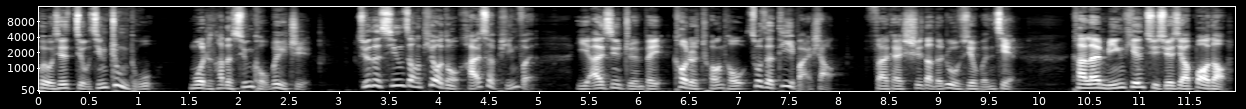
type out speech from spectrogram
会有些酒精中毒，摸着他的胸口位置，觉得心脏跳动还算平稳，也安心准备靠着床头坐在地板上，翻开师大的入学文件，看来明天去学校报道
